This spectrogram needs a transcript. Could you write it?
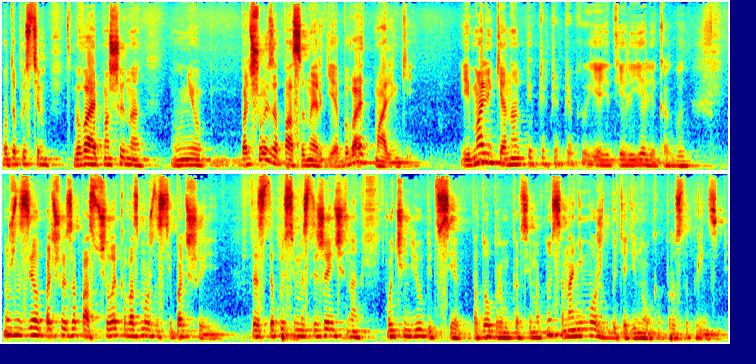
Вот, допустим, бывает машина, у нее большой запас энергии, а бывает маленький. И маленький, она едет еле-еле, как бы. Нужно сделать большой запас. У человека возможности большие. То есть, допустим, если женщина очень любит всех, по-доброму ко всем относится, она не может быть одинока, просто в принципе.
